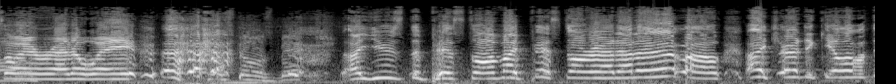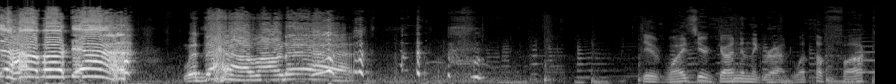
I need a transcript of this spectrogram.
so I ran away. Pistols, bitch. I used the pistol, and my pistol ran out of ammo. I tried to kill him with the ammo now. With the hammer there! Dude, why is your gun in the ground? What the fuck?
